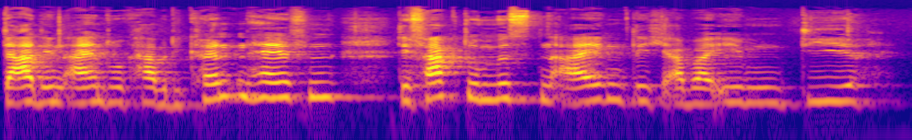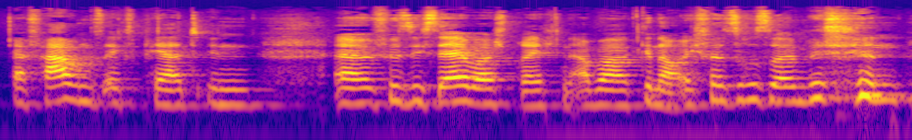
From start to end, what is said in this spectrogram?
da den Eindruck habe, die könnten helfen. De facto müssten eigentlich aber eben die ErfahrungsexpertInnen äh, für sich selber sprechen. Aber genau, ich versuche so ein bisschen,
